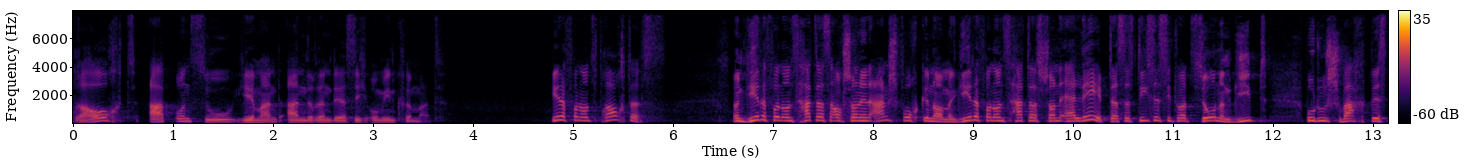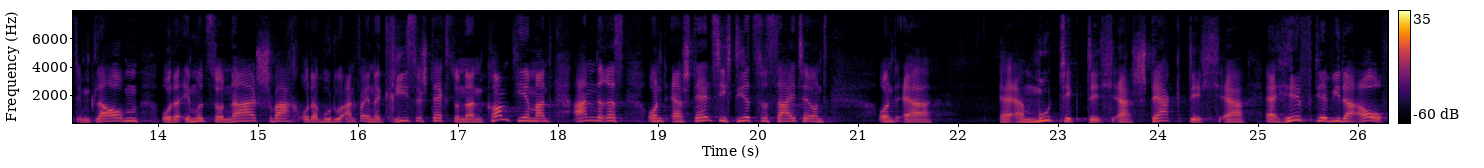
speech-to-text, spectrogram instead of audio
braucht ab und zu jemand anderen, der sich um ihn kümmert. Jeder von uns braucht das. Und jeder von uns hat das auch schon in Anspruch genommen. Jeder von uns hat das schon erlebt, dass es diese Situationen gibt, wo du schwach bist im Glauben oder emotional schwach oder wo du einfach in einer Krise steckst und dann kommt jemand anderes und er stellt sich dir zur Seite und, und er, er ermutigt dich, er stärkt dich, er, er hilft dir wieder auf.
